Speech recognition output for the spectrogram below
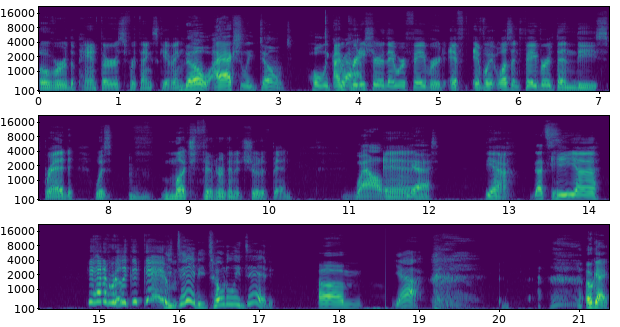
over the Panthers for Thanksgiving? no, I actually don't. Holy crap! I'm pretty sure they were favored. If if it wasn't favored, then the spread was v- much thinner than it should have been. Wow. And yeah, yeah, that's he uh he had a really good game. He did. He totally did. Um, yeah. okay,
